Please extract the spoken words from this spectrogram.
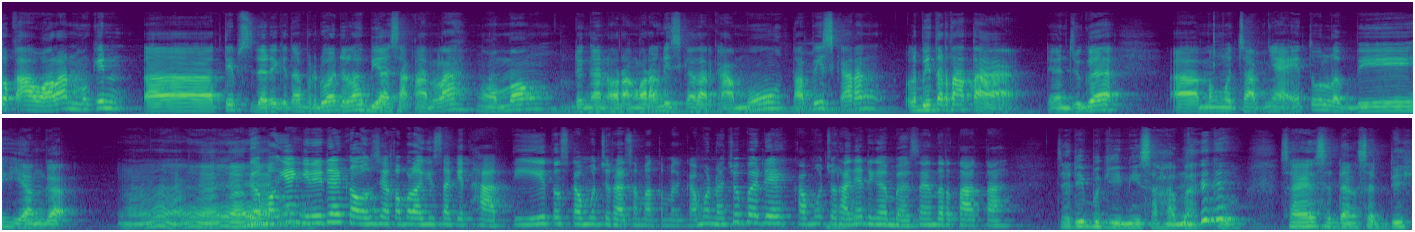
untuk awalan mungkin eh, tips dari kita berdua adalah biasakanlah ngomong dengan orang-orang di sekitar kamu, tapi sekarang lebih tertata dan juga eh, mengucapnya itu lebih yang enggak Gampangnya gini deh, kalau misalnya kamu lagi sakit hati, terus kamu curhat sama teman kamu, nah coba deh kamu curhatnya dengan bahasa yang tertata. Jadi begini sahabatku, saya sedang sedih.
